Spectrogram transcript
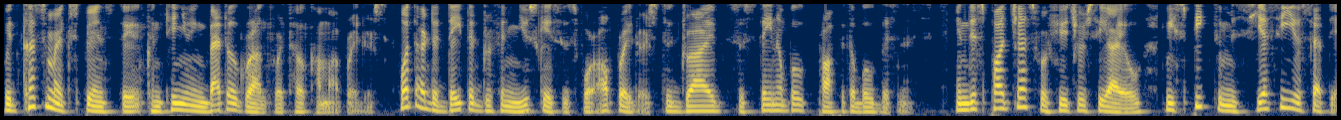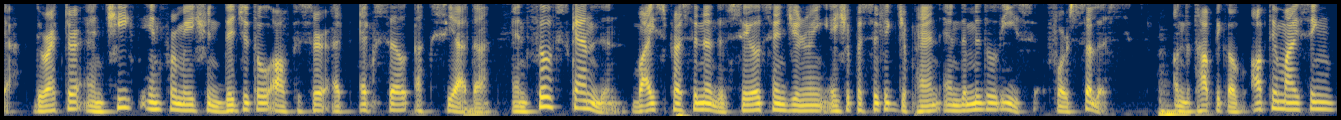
With customer experience the continuing battleground for telecom operators, what are the data driven use cases for operators to drive sustainable, profitable business? In this podcast for Future CIO, we speak to Ms. Yessie Yosetya, Director and Chief Information Digital Officer at XL Axiata, and Phil Scanlon, Vice President of Sales Engineering Asia Pacific, Japan, and the Middle East for Solace, on the topic of optimizing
